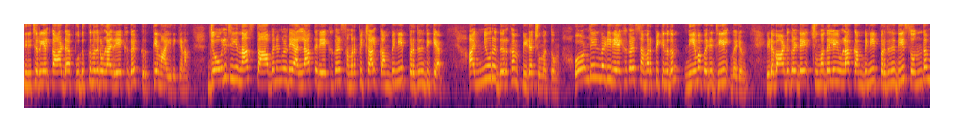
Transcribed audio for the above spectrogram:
തിരിച്ചറിയൽ കാർഡ് പുതുക്കുന്നതിനുള്ള രേഖകൾ കൃത്യമായിരിക്കണം. ജോലി ചെയ്യുന്ന സ്ഥാപനങ്ങളുടെ അല്ലാത്ത രേഖകൾ സമർപ്പിച്ചാൽ കമ്പനി പ്രതിനിധിക്ക് അഞ്ഞൂറ് ദീർഘം പിഴ ചുമത്തും. ഓൺലൈൻ വഴി രേഖകൾ സമർപ്പിക്കുന്നതും നിയമപരിധിയിൽ വരും. ഇടപാടുകളുടെ ചുമതലയുള്ള കമ്പനി പ്രതിനിധി സ്വന്തം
